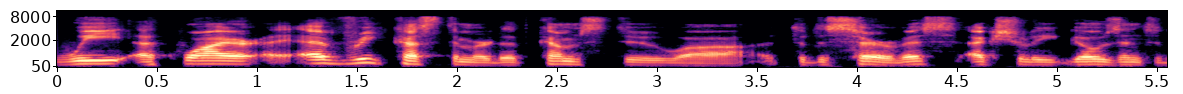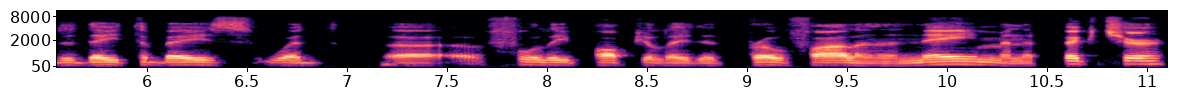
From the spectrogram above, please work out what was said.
We acquire every customer that comes to uh, to the service actually goes into the database with a fully populated profile and a name and a picture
